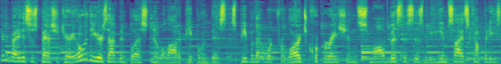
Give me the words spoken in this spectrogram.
everybody, this is Pastor Terry. Over the years, I've been blessed to know a lot of people in business people that work for large corporations, small businesses, medium sized companies,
